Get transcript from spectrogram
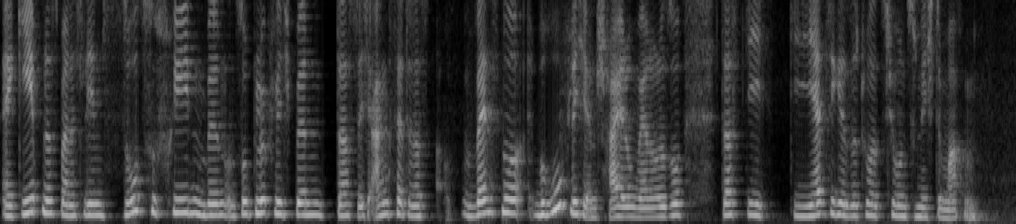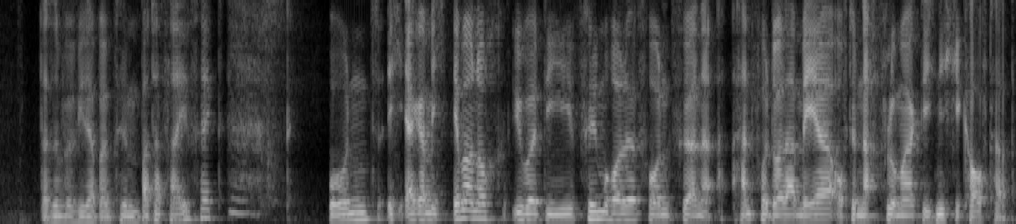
Ergebnis meines Lebens so zufrieden bin und so glücklich bin, dass ich Angst hätte, dass, wenn es nur berufliche Entscheidungen wären oder so, dass die die jetzige Situation zunichte machen. Da sind wir wieder beim Film Butterfly-Effekt. Und ich ärgere mich immer noch über die Filmrolle von für eine Handvoll Dollar mehr auf dem Nachtflohmarkt, die ich nicht gekauft habe.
